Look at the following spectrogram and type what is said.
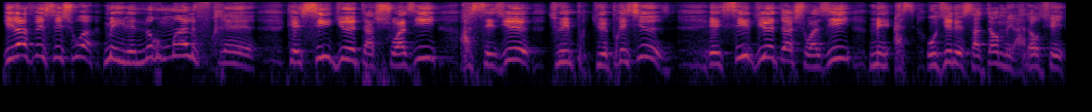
il a fait ses choix. Mais il est normal, frère, que si Dieu t'a choisi, à ses yeux, tu es, tu es précieuse. Et si Dieu t'a choisi, mais aux yeux de Satan, mais alors tu, es,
